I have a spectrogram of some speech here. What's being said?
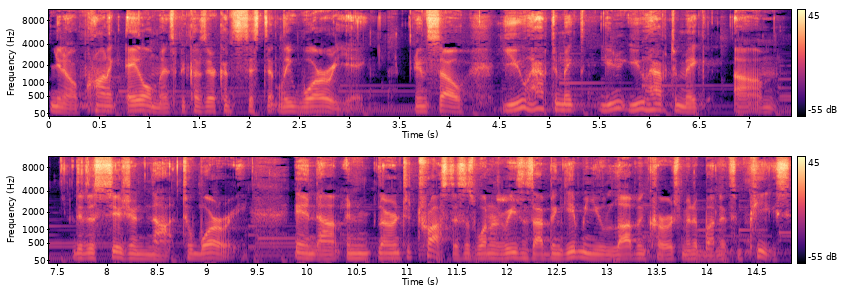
you know, chronic ailments because they're consistently worrying. And so you have to make you you have to make um, the decision not to worry and um, and learn to trust. This is one of the reasons I've been giving you love, encouragement, abundance, and peace,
